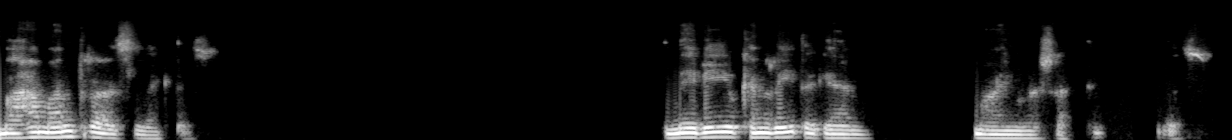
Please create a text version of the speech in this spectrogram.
Mahamantra is like this. Maybe you can read again Mayura Shakti. Yes.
